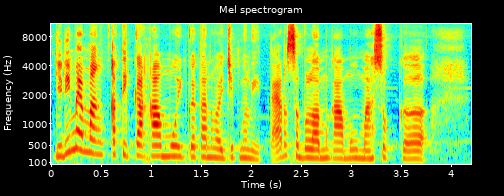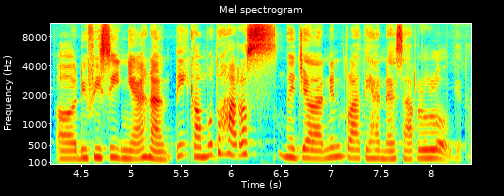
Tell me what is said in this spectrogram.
Jadi memang ketika kamu ikutan wajib militer sebelum kamu masuk ke uh, divisinya nanti kamu tuh harus ngejalanin pelatihan dasar dulu gitu.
